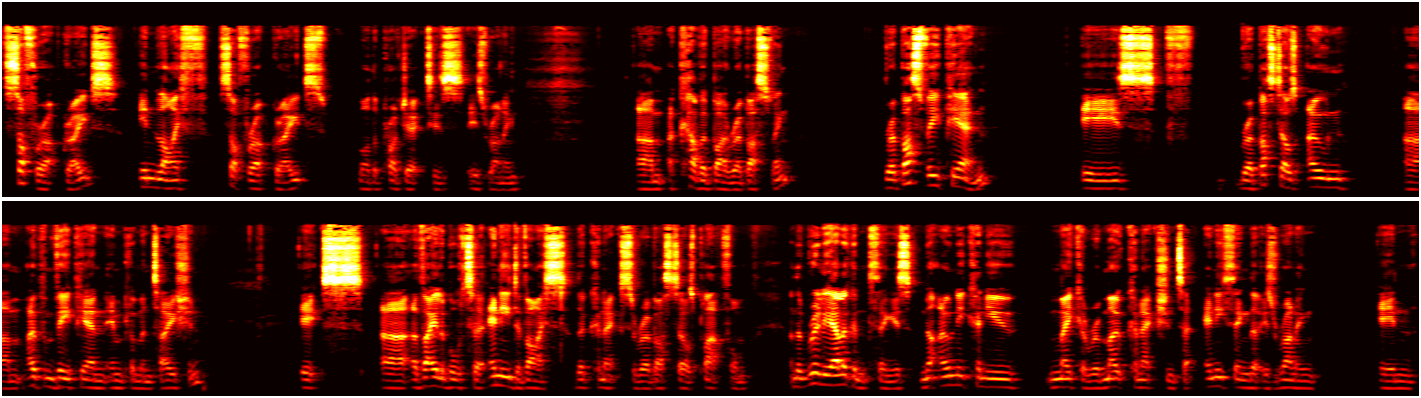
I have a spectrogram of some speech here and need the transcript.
software upgrades, in life software upgrades, while the project is is running, um, are covered by RobustLink. RobustVPN is Robustel's own um, OpenVPN implementation. It's uh, available to any device that connects to Robustel's platform. And the really elegant thing is not only can you make a remote connection to anything that is running in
